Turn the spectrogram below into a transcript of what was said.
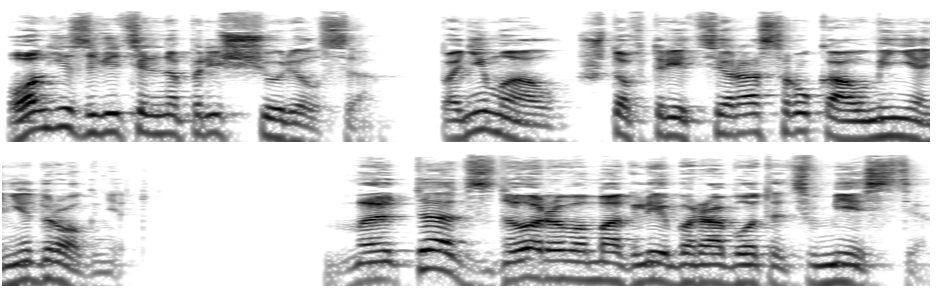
Он язвительно прищурился, понимал, что в третий раз рука у меня не дрогнет. «Мы так здорово могли бы работать вместе».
